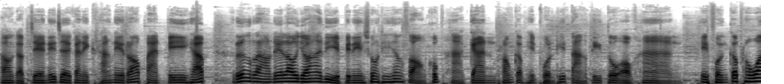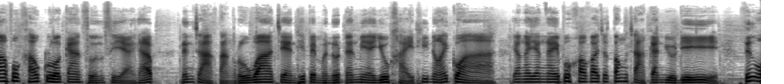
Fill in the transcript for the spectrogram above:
ทองกับเจนได้เจอกันอีกครั้งในรอบ 8 ปีครับ เรื่องราวได้เล่าย้อนอดีตไปในช่วงที่ทั้งสองคบหากันพร้อมกับเหตุผลที่ต่างตีตัวออกห่าง เหตุผลก็เพราะว่าพวกเขากลัวการสูญเสียครับเนื่องจากต่างรู้ว่าเจนที่เป็นมนุษย์นั้นมีอายุไขที่น้อยกว่า ยังไงยังไงพวกเขาก็จะต้องจากกันอยู่ดี ซึ่งโอ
